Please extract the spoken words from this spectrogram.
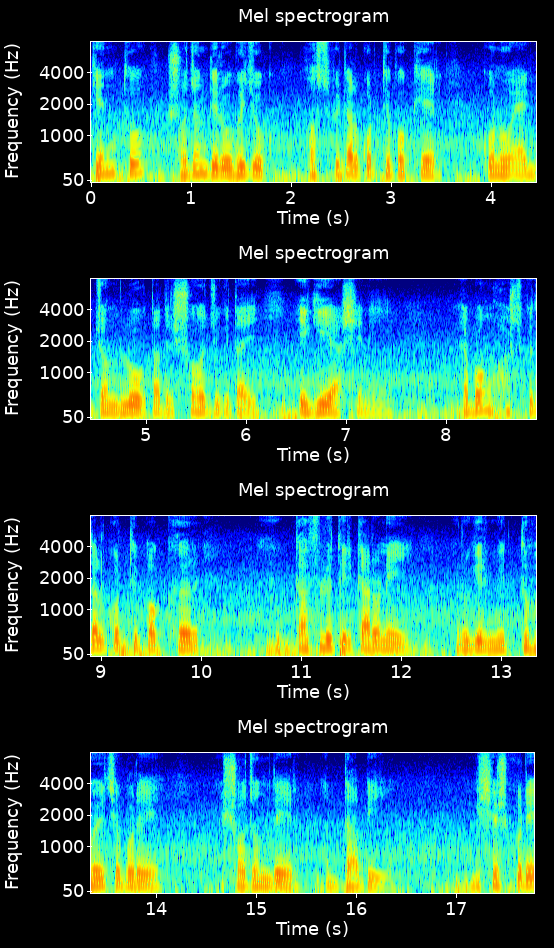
কিন্তু স্বজনদের অভিযোগ, হসপিটাল কর্তৃপক্ষের কোনো একজন লোক তাদের সহযোগিতায় এগিয়ে আসেনি এবং হসপিটাল কর্তৃপক্ষের গাফলতির কারণেই রোগীর মৃত্যু হয়েছে বলে স্বজনদের দাবি। বিশেষ করে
